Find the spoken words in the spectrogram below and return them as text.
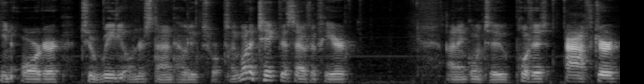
in order to really understand how loops work. So I'm going to take this out of here and I'm going to put it after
